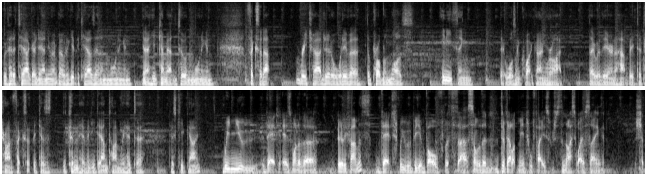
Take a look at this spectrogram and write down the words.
we've had a tower go down, you won't be able to get the cows out in the morning. And, you know, he'd come out at two in the morning and fix it up, recharge it or whatever the problem was. Anything that wasn't quite going right, they were there in a heartbeat to try and fix it because you couldn't have any downtime. We had to just keep going. We knew that as one of the early farmers that we would be involved with uh, some of the developmental phase, which is the nice way of saying it, ship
